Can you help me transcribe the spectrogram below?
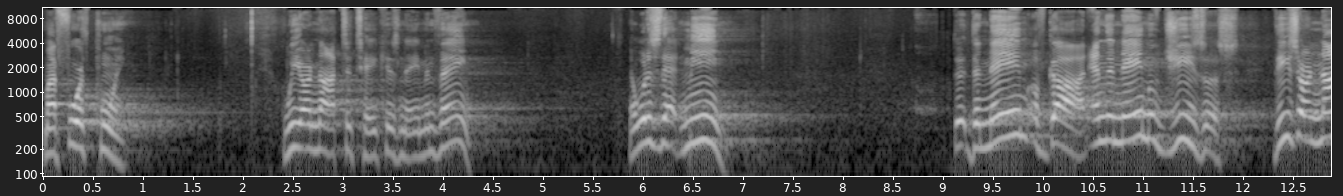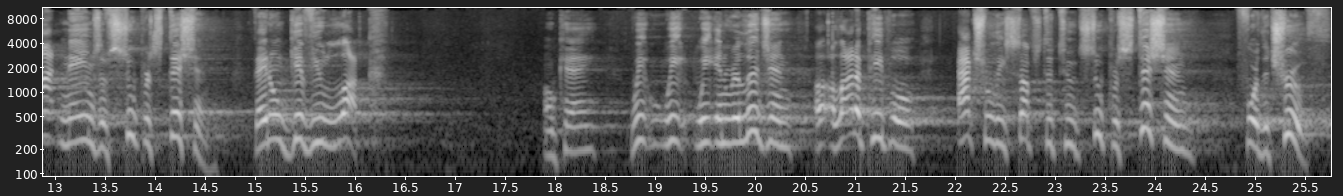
My fourth point we are not to take his name in vain. Now, what does that mean? The, the name of God and the name of Jesus, these are not names of superstition. They don't give you luck. Okay? We, we, we, in religion, a, a lot of people actually substitute superstition for the truth.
